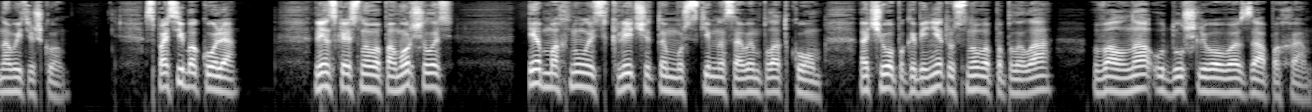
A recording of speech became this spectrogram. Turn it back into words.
на вытяжку. «Спасибо, Коля». Ленская снова поморщилась и обмахнулась клетчатым мужским носовым платком, отчего по кабинету снова поплыла волна удушливого запаха.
